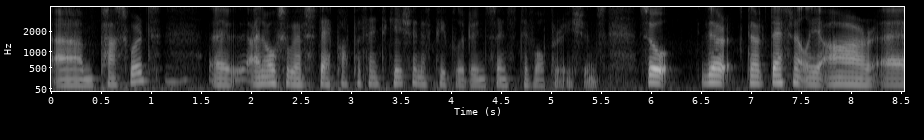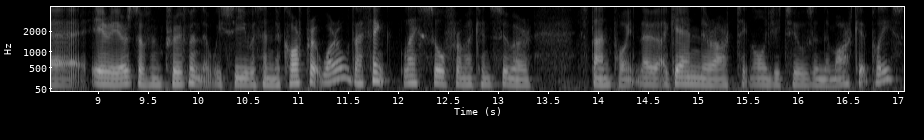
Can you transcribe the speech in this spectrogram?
um, password. Mm-hmm. Uh, and also we have step-up authentication if people are doing sensitive operations. So there, there definitely are uh, areas of improvement that we see within the corporate world. I think less so from a consumer standpoint. Now, again, there are technology tools in the marketplace,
